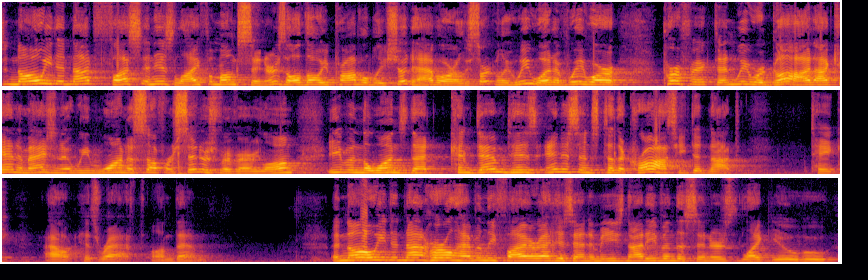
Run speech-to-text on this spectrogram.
No, he did not fuss in his life among sinners, although he probably should have, or certainly we would if we were perfect and we were God, I can't imagine that we'd want to suffer sinners for very long. Even the ones that condemned his innocence to the cross, he did not take out his wrath on them. And no, he did not hurl heavenly fire at his enemies, not even the sinners like you who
